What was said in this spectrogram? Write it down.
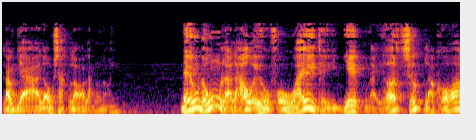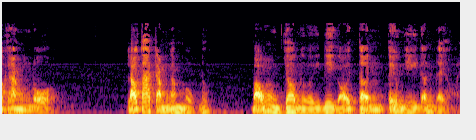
Lão già lộ sắc lo lắng nói. Nếu đúng là lão yêu phụ ấy thì việc này hết sức là khó khăn đó. Lão ta trầm ngâm một lúc, bỗng cho người đi gọi tên tiểu nhị đến để hỏi.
